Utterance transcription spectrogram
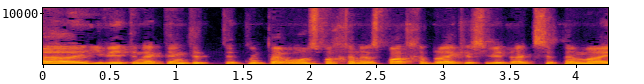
Uh jy weet en ek dink dit dit moet by ons begin as padgebruikers, jy weet ek sit in my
